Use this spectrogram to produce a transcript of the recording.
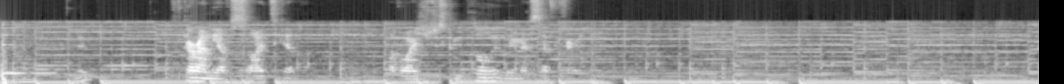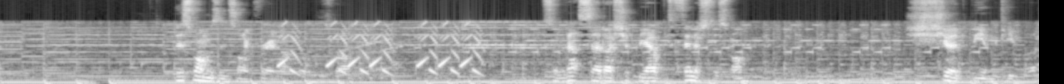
Um. Go around the other side to get that. Otherwise you just completely miss everything. This one was in Sonic 3 and as well. So with that said, I should be able to finish this one. Should be in the keyboard.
